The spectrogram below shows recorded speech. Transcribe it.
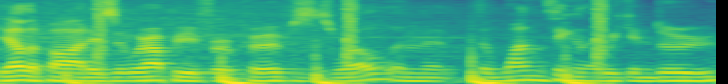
the other part is that we're up here for a purpose as well, and the, the one thing that we can do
